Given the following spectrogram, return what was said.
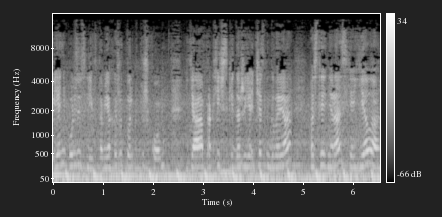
я не пользуюсь лифтом, я хожу только пешком. Я практически даже, я, честно говоря, последний раз я ела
